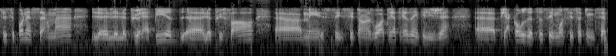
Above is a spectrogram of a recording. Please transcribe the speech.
tu sais, c'est pas nécessairement le, le, plus rapide, euh, le plus fort, mais c'est un joueur très, très intelligent. puis à cause de ça, c'est moi, c'est ça qui me fait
